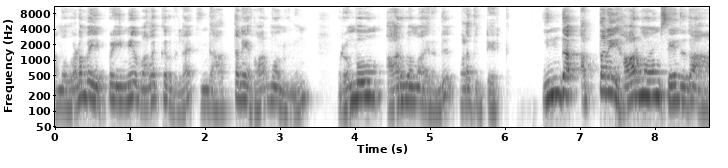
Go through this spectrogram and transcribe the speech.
நம்ம உடம்பை எப்பயுமே வளர்க்குறதுல இந்த அத்தனை ஹார்மோன்களும் ரொம்பவும் ஆர்வமாக இருந்து வளர்த்துக்கிட்டே இருக்கு. இந்த அத்தனை ஹார்மோனும் சேர்ந்து தான்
